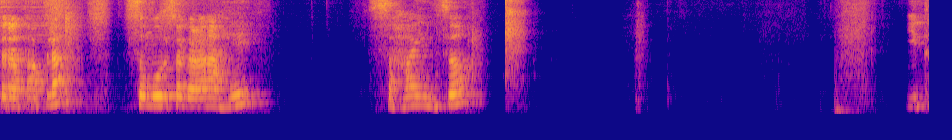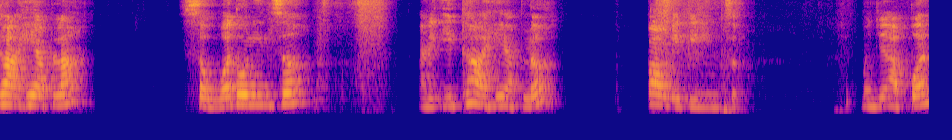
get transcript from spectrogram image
तर आता आपला समोरचा गळा आहे. सहा इंच. इथं आहे आपला सव्वा दोन इंच आणि इथं आहे आपलं पावणे तीन इंच. म्हणजे आपण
